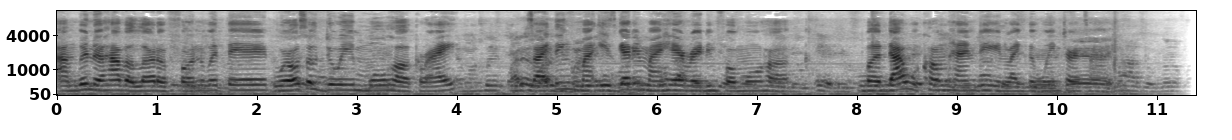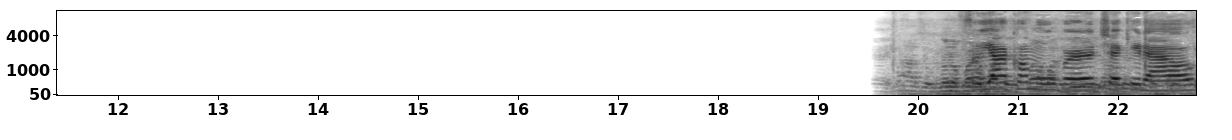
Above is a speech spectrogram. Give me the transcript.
I'm going to have a lot of fun with it. We're also doing mohawk, right? So I think my he's getting my hair ready for mohawk, but that will come handy in like the winter time. So y'all come over, check it out.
